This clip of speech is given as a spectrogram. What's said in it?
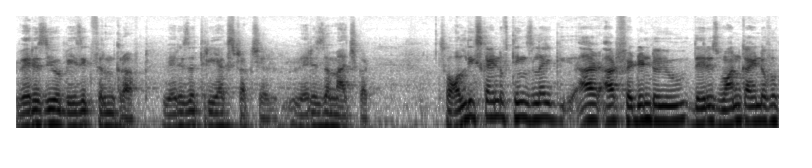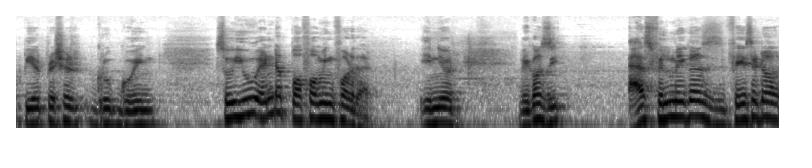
Where is your basic film craft? Where is the three act structure? Where is the match cut? So all these kind of things like are, are fed into you. There is one kind of a peer pressure group going. So you end up performing for that in your because as filmmakers face it or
